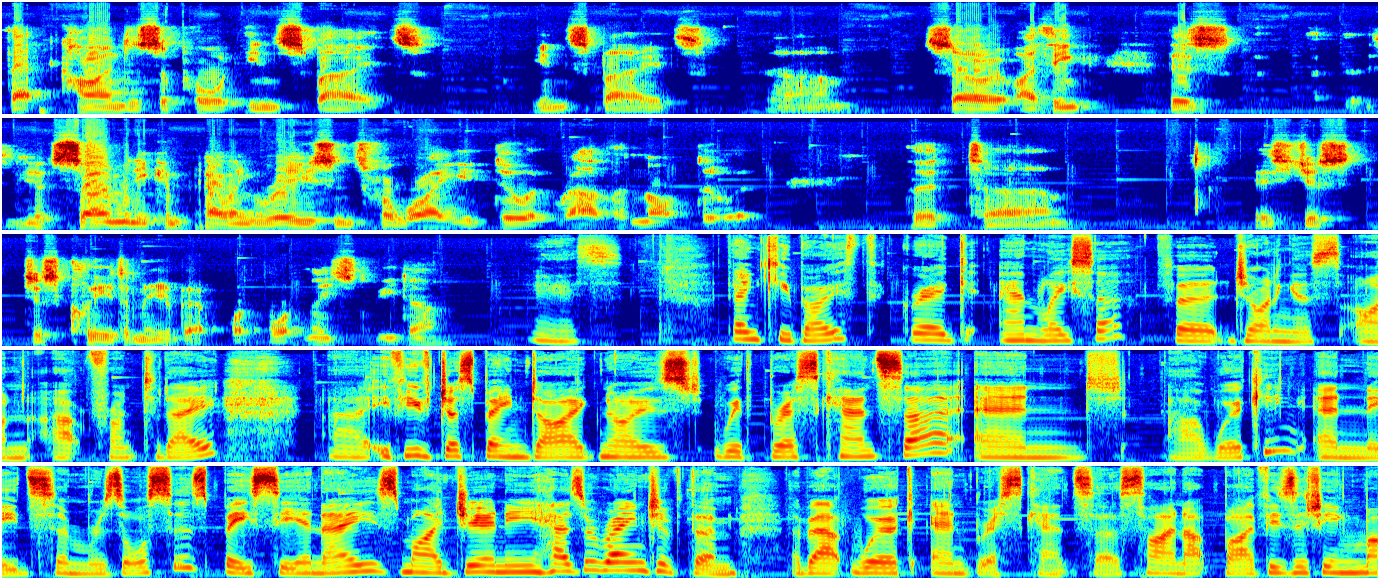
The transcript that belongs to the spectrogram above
that kind of support in spades, in spades. Um, so I think there's you know, so many compelling reasons for why you do it rather than not do it that um, it's just just clear to me about what, what needs to be done. Yes. Thank you both, Greg and Lisa, for joining us on Upfront today. Uh, if you've just been diagnosed with breast cancer and are working and need some resources, BCNA's My Journey has a range of them about work and breast cancer. Sign up by visiting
